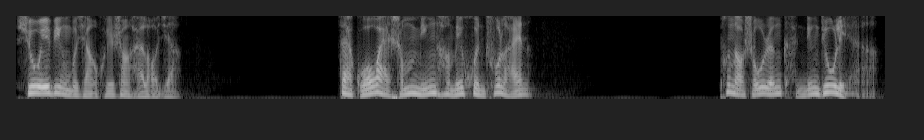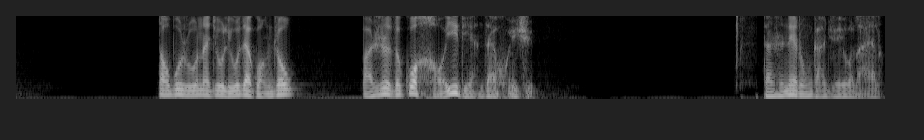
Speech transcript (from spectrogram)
徐威并不想回上海老家，在国外什么名堂没混出来呢？碰到熟人肯定丢脸啊！倒不如呢，就留在广州，把日子过好一点再回去。但是那种感觉又来了，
